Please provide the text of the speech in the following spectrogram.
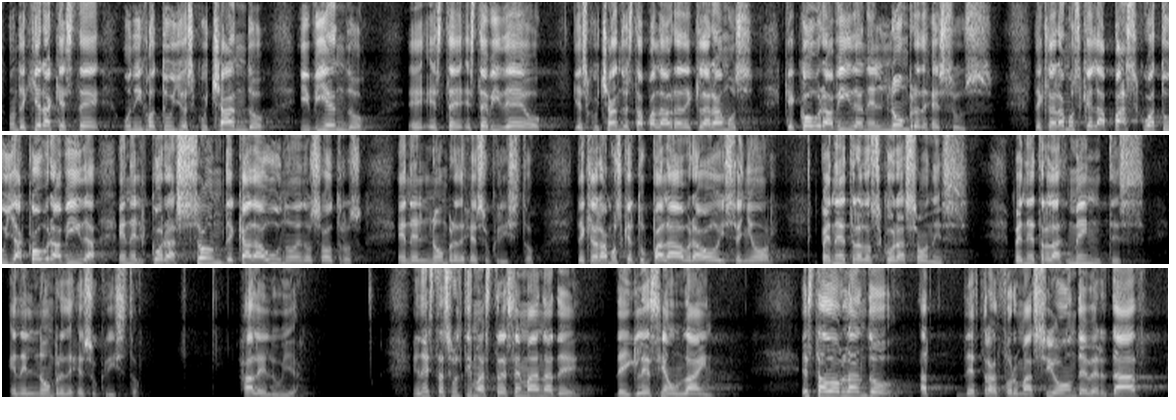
donde quiera que esté un hijo tuyo escuchando y viendo eh, este, este video y escuchando esta palabra, declaramos que cobra vida en el nombre de Jesús. Declaramos que la Pascua tuya cobra vida en el corazón de cada uno de nosotros, en el nombre de Jesucristo. Declaramos que tu palabra hoy, Señor, penetra los corazones, penetra las mentes en el nombre de Jesucristo. Aleluya. En estas últimas tres semanas de, de iglesia online, he estado hablando de transformación, de verdad.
